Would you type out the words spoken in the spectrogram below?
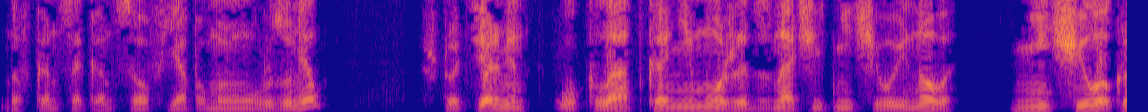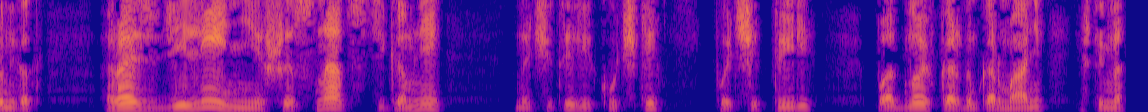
Но в конце концов я, по-моему, уразумел, что термин «укладка» не может значить ничего иного, ничего, кроме как разделение шестнадцати камней на четыре кучки по четыре по одной в каждом кармане, и что именно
